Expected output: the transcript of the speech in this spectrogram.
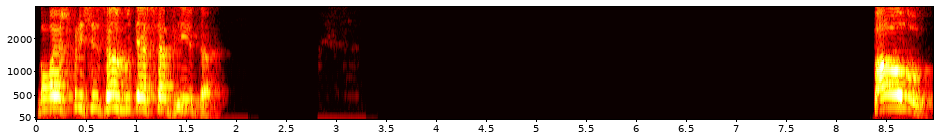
Nós precisamos dessa vida. Paulo,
